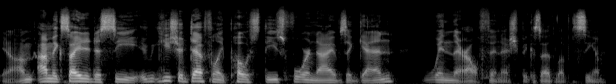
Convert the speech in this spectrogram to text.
you know I'm I'm excited to see. He should definitely post these four knives again when they're all finished because I'd love to see them.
